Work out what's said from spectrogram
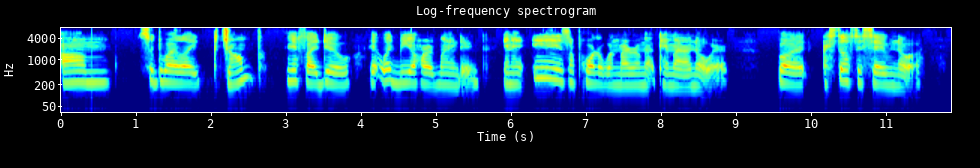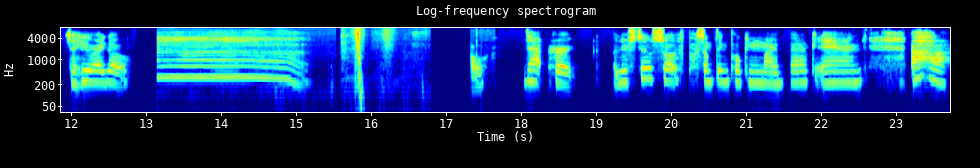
Um, so do I like jump? And if I do, it would be a hard landing. And it is a portal in my room that came out of nowhere. But I still have to save Noah. So here I go. Ah. Oh, that hurt. But there's still so, something poking my back, and ah,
